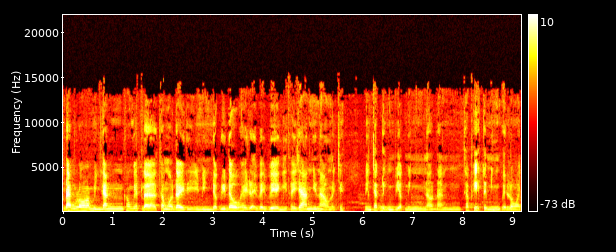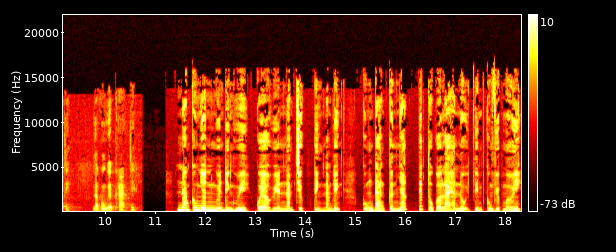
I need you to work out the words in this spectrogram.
đang lo mình đang không biết là trong ở đây thì mình được đi đâu hay lại phải về nghỉ thời gian như nào nữa chứ. Mình xác định việc mình nó đang sắp hết thì mình cũng phải lo chứ. Nó công việc khác chứ. Nam công nhân Nguyễn Đình Huy, quê ở huyện Nam Trực, tỉnh Nam Định, cũng đang cân nhắc tiếp tục ở lại Hà Nội tìm công việc mới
